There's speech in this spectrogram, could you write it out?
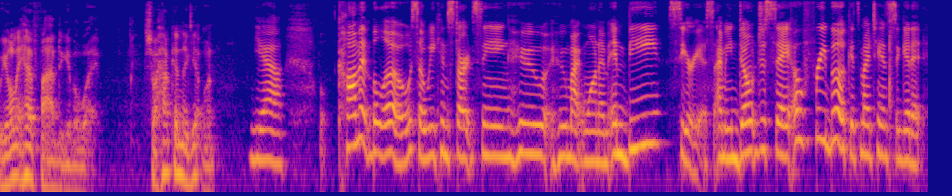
we only have five to give away. So how can they get one? Yeah. Comment below so we can start seeing who who might want them and be serious. I mean, don't just say, "Oh, free book, it's my chance to get it."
